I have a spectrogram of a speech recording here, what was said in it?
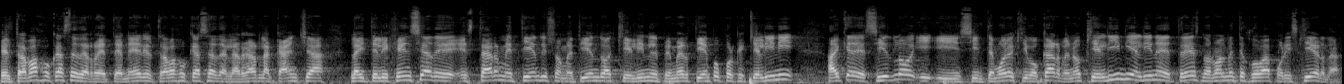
el trabajo que hace de retener, el trabajo que hace de alargar la cancha, la inteligencia de estar metiendo y sometiendo a Chiellini en el primer tiempo, porque Chiellini, hay que decirlo y, y sin temor a equivocarme, ¿no? Chiellini en línea de tres normalmente jugaba por izquierda.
